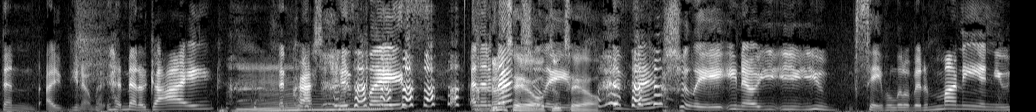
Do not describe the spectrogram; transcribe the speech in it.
then I, you know, had met a guy, and crashed at his place, and then Mm. Tell, eventually, do tell. eventually, you know, you, you, you save a little bit of money, and you,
